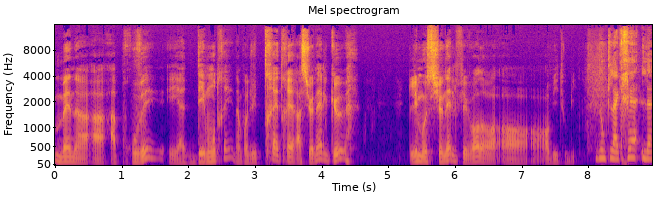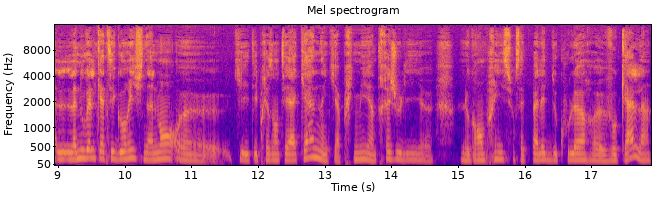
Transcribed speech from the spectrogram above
mène à, à, prouver et à démontrer d'un point de vue très très rationnel que l'émotionnel fait vendre en, B2B. Donc la, la, nouvelle catégorie finalement euh, qui a été présentée à Cannes et qui a primé un très joli euh, le Grand Prix sur cette palette de couleurs euh, vocales,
